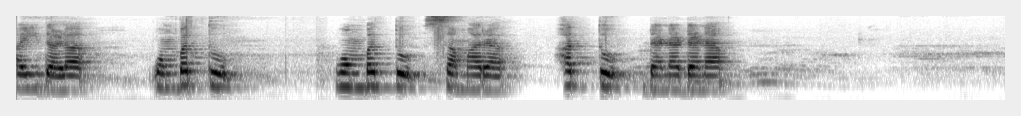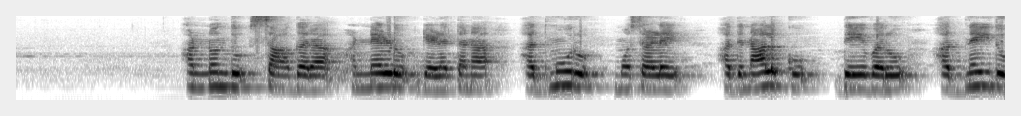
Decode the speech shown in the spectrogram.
ಐದಳ, ಒಂಬತ್ತು ಒಂಬತ್ತು ಸಮರ, ಹತ್ತು ಡಣಡಣ ಹನ್ನೊಂದು ಸಾಗರ, ಹನ್ನೆರಡು ಗೆಳೆತನ, ಹದಿಮೂರು ಮೊಸಳೆ, ಹದಿನಾಲ್ಕು ದೇವರು, ಹದಿನೈದು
